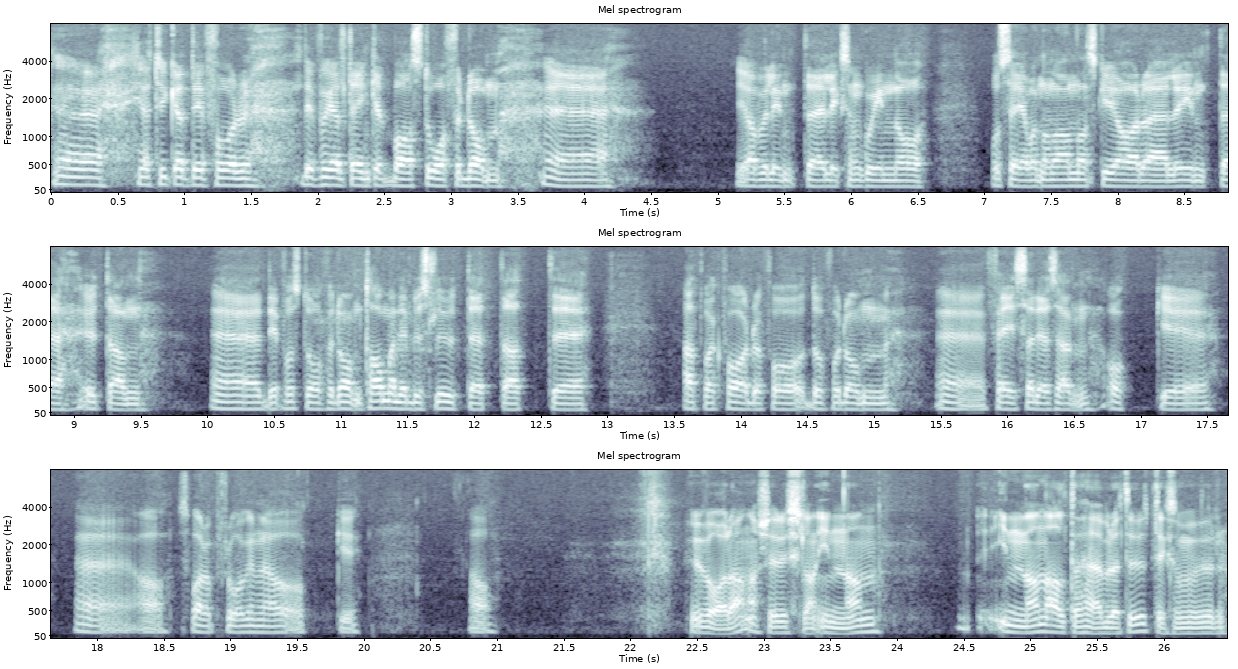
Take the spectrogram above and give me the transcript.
Eh, jag tycker att det får, det får helt enkelt bara stå för dem. Eh, jag vill inte liksom gå in och, och säga vad någon annan ska göra eller inte, utan det får stå för dem. Tar man det beslutet att, att vara kvar, då får, då får de eh, fejsa det sen och Eh, ja, svara på frågorna och eh, ja. Hur var det annars i Ryssland innan, innan allt det här bröt ut? Liksom, hur,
